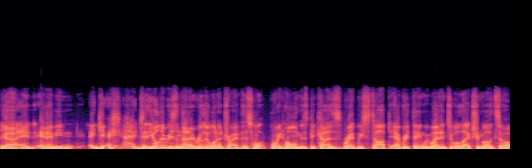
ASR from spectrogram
Yeah, and, and I mean, the only reason that I really want to drive this point home is because, right, we stopped everything. We went into election mode so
